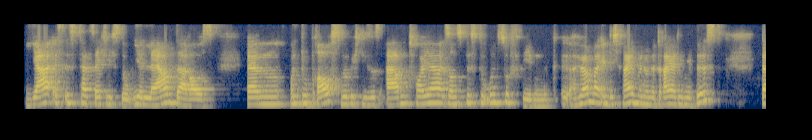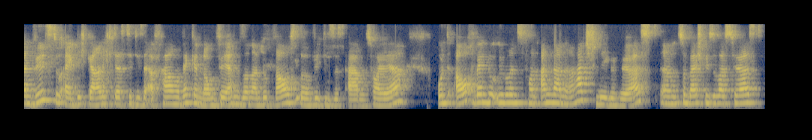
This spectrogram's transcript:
Ja, es ist tatsächlich so. Ihr lernt daraus. Ähm, und du brauchst wirklich dieses Abenteuer, sonst bist du unzufrieden. Hör mal in dich rein, wenn du eine Dreierlinie bist, dann willst du eigentlich gar nicht, dass dir diese Erfahrungen weggenommen werden, sondern du brauchst irgendwie dieses Abenteuer. Und auch wenn du übrigens von anderen Ratschläge hörst, ähm, zum Beispiel sowas hörst,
